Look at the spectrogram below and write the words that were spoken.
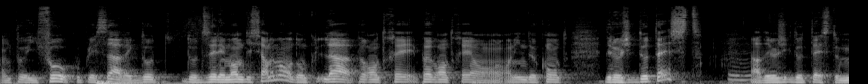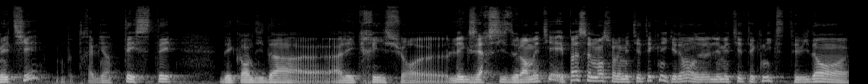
on peut, il faut coupler ça avec d'autres, éléments de discernement. Donc là, peut rentrer, peuvent rentrer en, ligne de compte des logiques de test, mhm. alors des logiques de test métier. On peut très bien tester des candidats euh, à l'écrit sur euh, l'exercice de leur métier et pas seulement sur les métiers techniques. Évidemment, les métiers techniques, c'est évident.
